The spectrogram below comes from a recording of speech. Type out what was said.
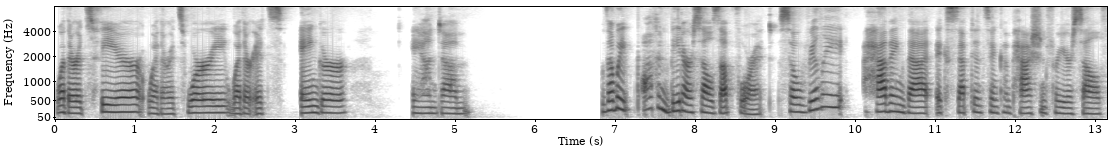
whether it's fear, whether it's worry, whether it's anger, and um, then we often beat ourselves up for it. So really having that acceptance and compassion for yourself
